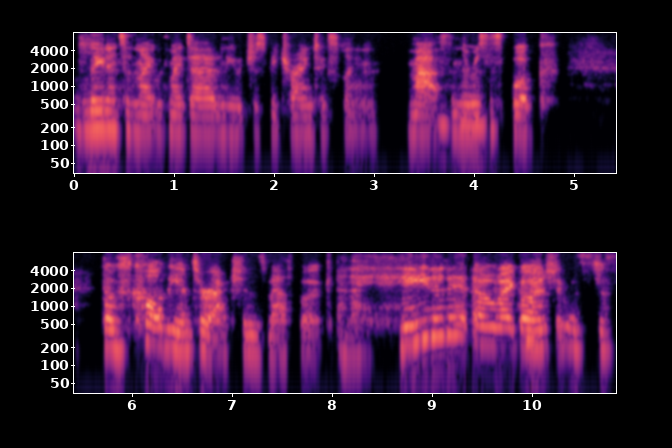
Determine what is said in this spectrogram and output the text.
late into the night with my dad and he would just be trying to explain math. Mm-hmm. And there was mm-hmm. this book that was called the Interactions Math Book. And I hated it. Oh my gosh. It was just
